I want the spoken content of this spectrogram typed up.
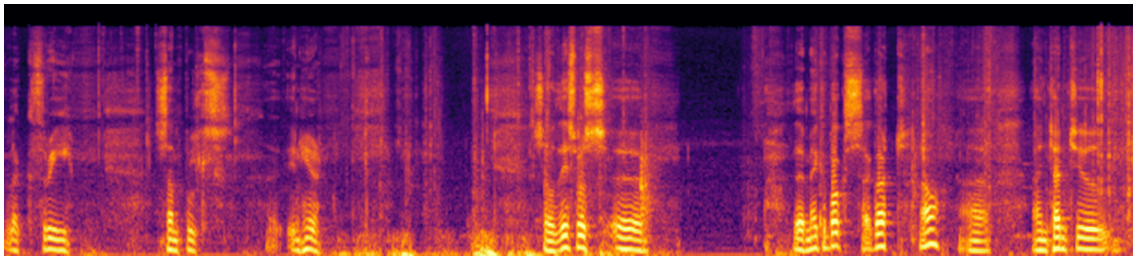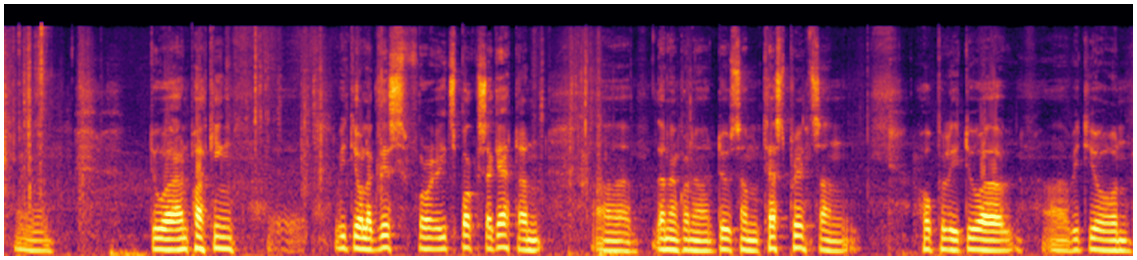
like three samples in here. So this was uh, the MakerBox I got now. Uh, I intend to uh, do an unpacking video like this for each box I get and uh, then I'm gonna do some test prints and hopefully do a, a video on,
